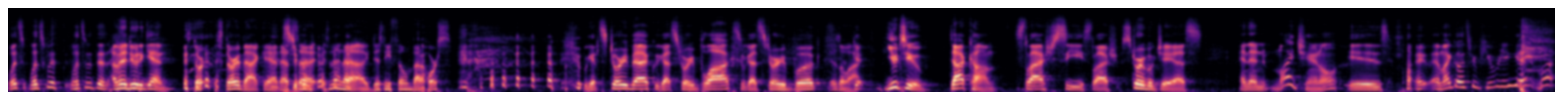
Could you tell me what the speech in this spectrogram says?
What's what's with what's with this? I'm gonna do it again. Story, story back, yeah, that's uh, isn't that a Disney film about a horse? we got storyback, we got story blocks, we got storybook. There's a lot. Okay, YouTube.com slash C slash storybookjs. And then my channel is, am I going through puberty again? My,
